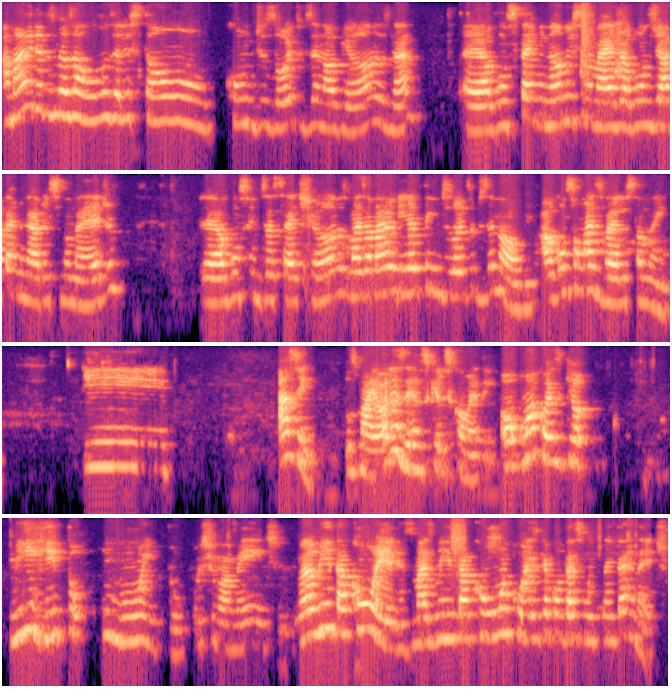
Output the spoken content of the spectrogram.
a maioria dos meus alunos, eles estão com 18, 19 anos, né? É, alguns terminando o ensino médio, alguns já terminaram o ensino médio. É, alguns têm 17 anos, mas a maioria tem 18, 19. Alguns são mais velhos também. E Assim, os maiores erros que eles cometem. Uma coisa que eu me irrito muito ultimamente, não é me irritar com eles, mas me irritar com uma coisa que acontece muito na internet.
